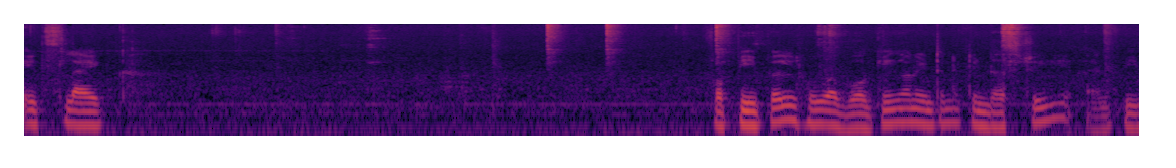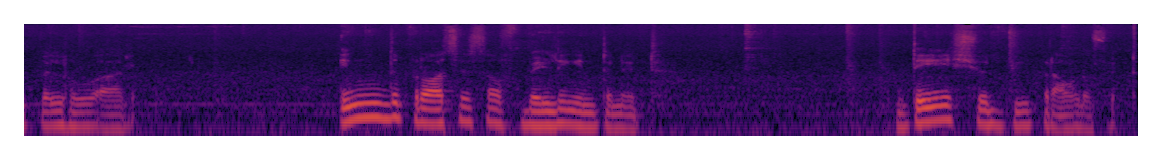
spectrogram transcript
it's like for people who are working on internet industry and people who are in the process of building internet they should be proud of it.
